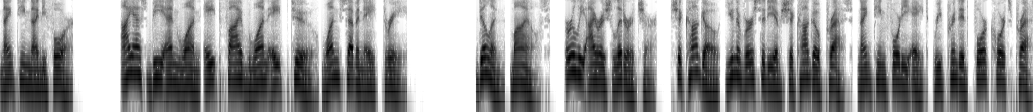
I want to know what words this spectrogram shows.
1994. ISBN 1-85182-178-3. Dillon, Myles. Early Irish Literature. Chicago, University of Chicago Press, 1948, reprinted, 4 Courts Press,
